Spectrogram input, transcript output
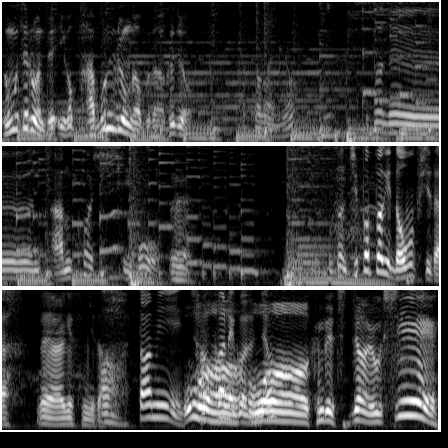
너무 새로운데? 이거 바분류인가 보다, 그죠? 잠깐만요 이거는 암컷이고 네. 우선 집밥박이 넣어봅시다. 네 알겠습니다. 아 땀이 잠깐 했거든요. 우와, 근데 진짜 역시,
